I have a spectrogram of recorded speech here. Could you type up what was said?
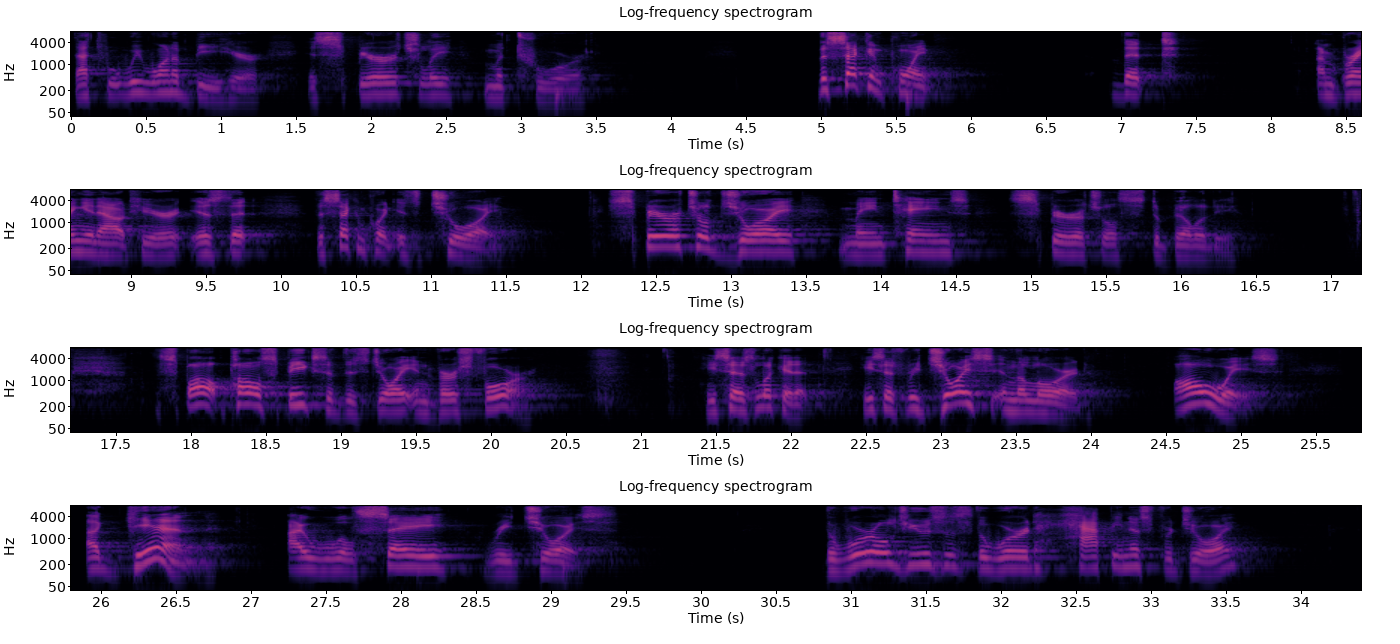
That's what we want to be here, is spiritually mature. The second point that I'm bringing out here is that the second point is joy. Spiritual joy maintains spiritual stability. Paul speaks of this joy in verse 4. He says, Look at it. He says, Rejoice in the Lord always. Again, I will say, rejoice. The world uses the word happiness for joy,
